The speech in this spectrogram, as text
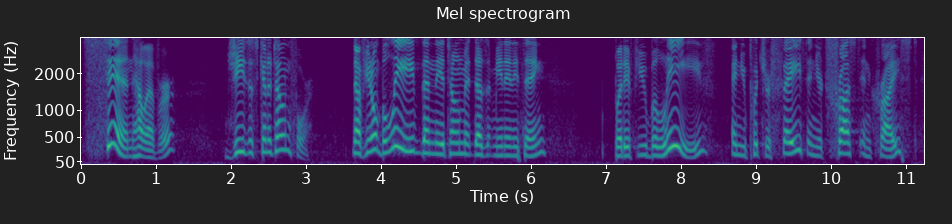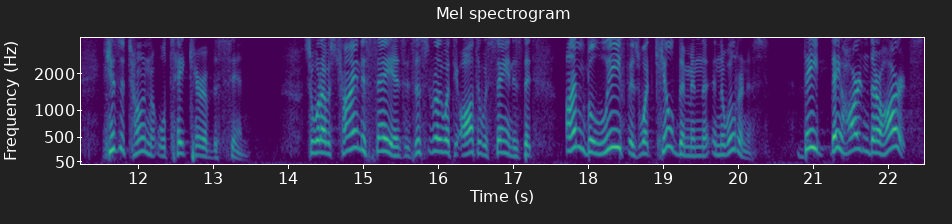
Sin, however, Jesus can atone for. Now, if you don't believe, then the atonement doesn't mean anything. But if you believe and you put your faith and your trust in Christ, his atonement will take care of the sin. So, what I was trying to say is, is this is really what the author was saying, is that unbelief is what killed them in the, in the wilderness. They, they hardened their hearts.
